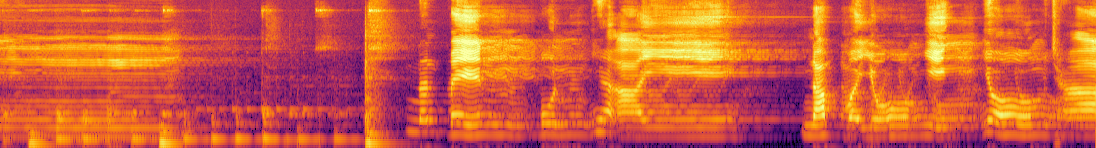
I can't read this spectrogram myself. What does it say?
นนั่น โยมหญิงโยมชา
